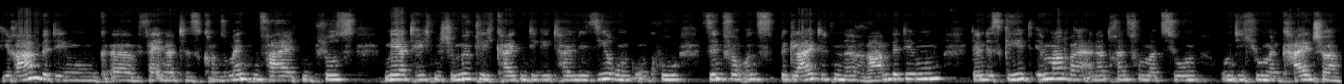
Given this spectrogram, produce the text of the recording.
die Rahmenbedingungen, äh, verändertes Konsumentenverhalten plus mehr technische Möglichkeiten, Digitalisierung und Co. sind für uns begleitende Rahmenbedingungen, denn es geht immer bei einer Transformation um die Human Culture.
